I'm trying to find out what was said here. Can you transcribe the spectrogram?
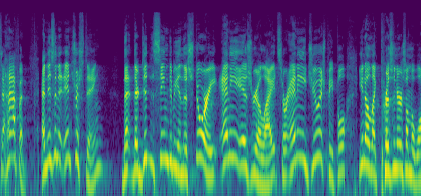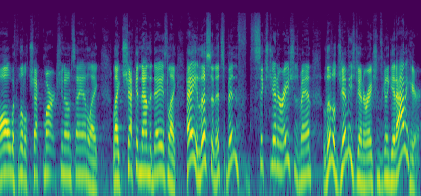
to happen. And isn't it interesting that there didn't seem to be in this story any Israelites or any Jewish people, you know, like prisoners on the wall with little check marks, you know what I'm saying? Like, like checking down the days, like, hey, listen, it's been six generations, man. Little Jimmy's generation is going to get out of here.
